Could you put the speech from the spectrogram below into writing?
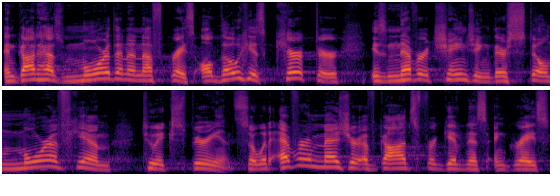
And God has more than enough grace. Although his character is never changing, there's still more of him to experience. So, whatever measure of God's forgiveness and grace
